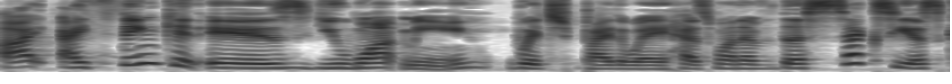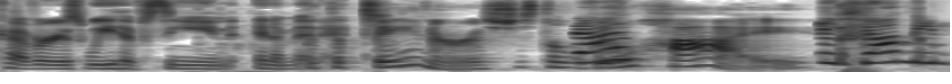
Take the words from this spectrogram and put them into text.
I I think it is "You Want Me," which, by the way, has one of the sexiest covers we have seen in a minute. But the banner is just a that, little high. It got me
